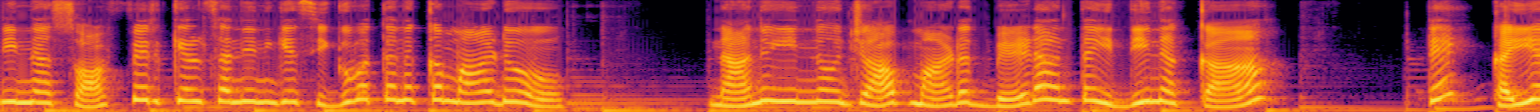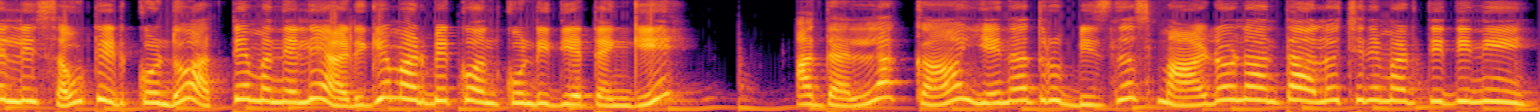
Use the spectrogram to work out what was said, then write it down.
ನಿನ್ನ ಸಾಫ್ಟ್ವೇರ್ ಕೆಲಸ ನಿನಗೆ ಸಿಗುವ ತನಕ ಮಾಡು. ನಾನು ಇನ್ನು ಜಾಬ್ ಮಾಡೋದ್ ಬೇಡ ಅಂತ ಇದ್ದೀನಕ್ಕ. ಕೈಯಲ್ಲಿ ಸೌಟ್ ಇಟ್ಕೊಂಡು ಅತ್ತೆ ಮನೆಯಲ್ಲಿ ಅಡಿಗೆ ಮಾಡ್ಬೇಕು ಅನ್ಕೊಂಡಿದ್ಯಾ ತಂಗಿ? ಅದಲ್ಲಕ್ಕ, ಏನಾದ್ರೂ ಬಿಸ್ನೆಸ್ ಮಾಡೋಣ ಅಂತ ಆಲೋಚನೆ ಮಾಡ್ತಿದ್ದೀನಿ.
